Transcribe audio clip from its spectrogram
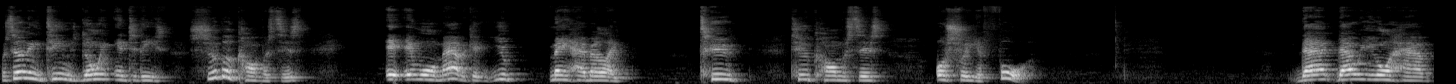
With so many teams going into these super conferences, it, it won't matter because you may have about like two two conferences or three or four. That that way you're gonna have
